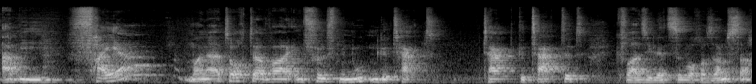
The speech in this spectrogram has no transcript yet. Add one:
Abi-Feier meiner Tochter war im 5-Minuten-Getakt Takt, getaktet, quasi letzte Woche Samstag.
